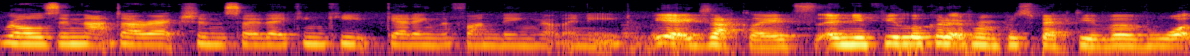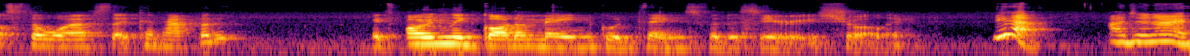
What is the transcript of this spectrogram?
rolls in that direction so they can keep getting the funding that they need. Yeah, exactly. It's and if you look at it from a perspective of what's the worst that can happen, it's only got to mean good things for the series, surely. Yeah, I don't know.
